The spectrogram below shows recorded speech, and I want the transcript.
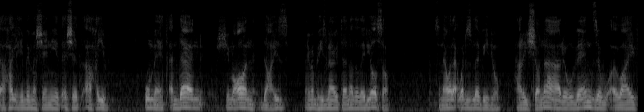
אחר כך ייבם השני את אשת אחיו. Umet, and then Shimon dies. Remember, he's married to another lady also. So now what, what does Levi do? Harishona, Reuven's wife,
